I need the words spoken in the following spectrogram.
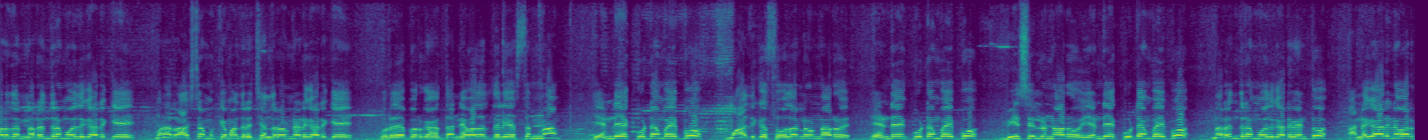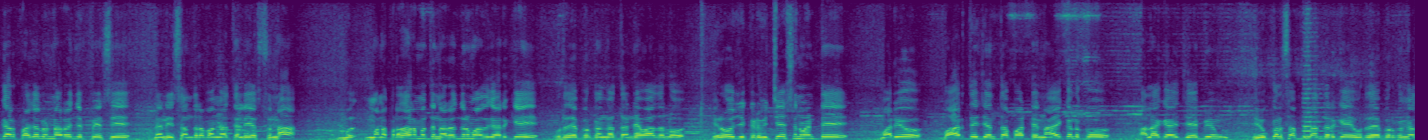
ప్రధాని నరేంద్ర మోదీ గారికి మన రాష్ట్ర ముఖ్యమంత్రి చంద్రబాబు నాయుడు గారికి హృదయపూర్వకంగా ధన్యవాదాలు తెలియజేస్తున్నాం. ఎన్డీఏ కూటమి వైపు మాదిక సోదరులు ఉన్నారు. ఎన్డీఏ కూటమి వైపు బీసీలు ఉన్నారు. ఎన్డీఏ కూటమి వైపు నరేంద్ర మోదీ గారు వెంటూ అన్నగారిన వర్గాల ప్రజలు ఉన్నారని చెప్పేసి నేను ఈ సందర్భంగా తెలియజేస్తున్నా. మన ప్రధానమంత్రి నరేంద్ర మోదీ గారికి హృదయపూర్వకంగా ధన్యవాదాలు. ఈరోజు ఇక్కడ విచ్చేసినటువంటి మరియు భారతీయ జనతా పార్టీ నాయకులకు అలాగే జేబీఎం యువకుల సభ్యులందరికీ హృదయపూర్వకంగా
